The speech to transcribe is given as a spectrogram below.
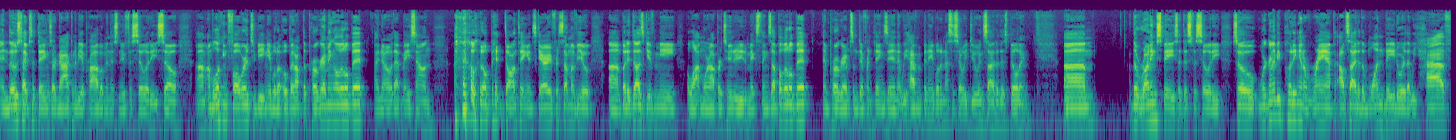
and those types of things are not going to be a problem in this new facility. So um, I'm looking forward to being able to open up the programming a little bit. I know that may sound a little bit daunting and scary for some of you, um, but it does give me a lot more opportunity to mix things up a little bit and program some different things in that we haven't been able to necessarily do inside of this building. Um, the running space at this facility. So we're going to be putting in a ramp outside of the one bay door that we have,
